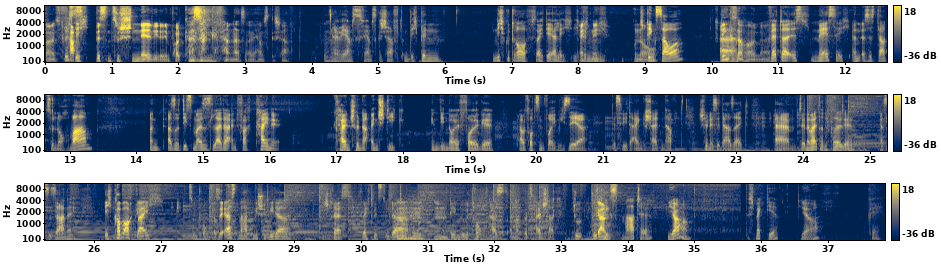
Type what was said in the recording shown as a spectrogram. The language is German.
Das war jetzt Grüß fast ein bisschen zu schnell, wie du den Podcast angefangen hast, aber wir haben es geschafft. Ja, wir haben es wir haben's geschafft. Und ich bin nicht gut drauf, sag ich dir ehrlich. Ich Echt bin nicht? Oh no. stinksauer. Stinksauer Ähm. Wetter ist mäßig und es ist dazu noch warm. Und also diesmal ist es leider einfach keine, kein schöner Einstieg in die neue Folge. Aber trotzdem freue ich mich sehr, dass ihr wieder eingeschaltet habt. Schön, dass ihr da seid. Ähm, zu einer weiteren Folge. Erste Sahne. Ich komme auch gleich zum Punkt. Also erstmal hatten wir schon wieder Stress. Vielleicht willst du da, Mhm, mhm. den du getrunken hast, einmal kurz reinstarten. Du, du Ganz. Mate. Ja, Das schmeckt dir? ja. Okay.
